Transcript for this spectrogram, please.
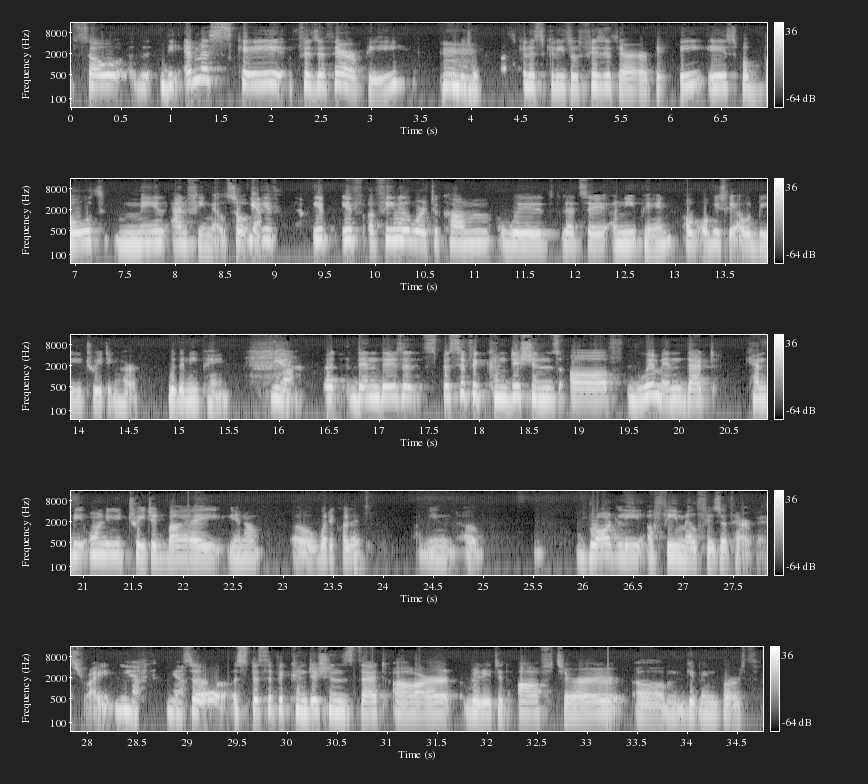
so the, the MSK physiotherapy mm. which musculoskeletal physiotherapy is for both male and female. So yeah. if if if a female were to come with let's say a knee pain, obviously I would be treating her with a knee pain. Yeah. But then there's a specific conditions of women that can be only treated by you know uh, what do you call it? I mean, uh, broadly a female physiotherapist, right? Yeah, yeah. So specific conditions that are related after um, giving birth.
